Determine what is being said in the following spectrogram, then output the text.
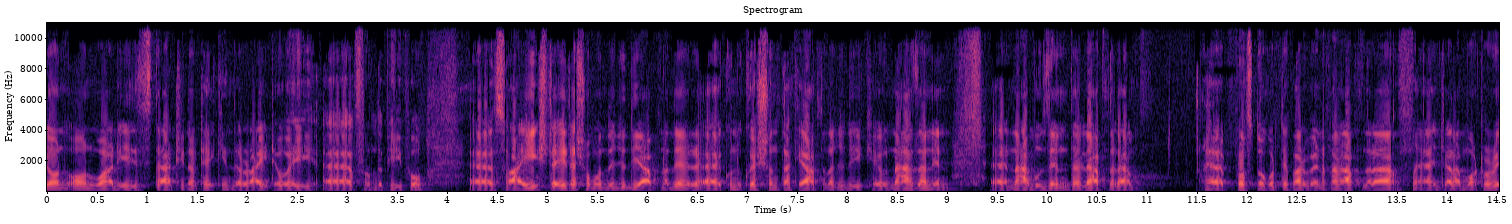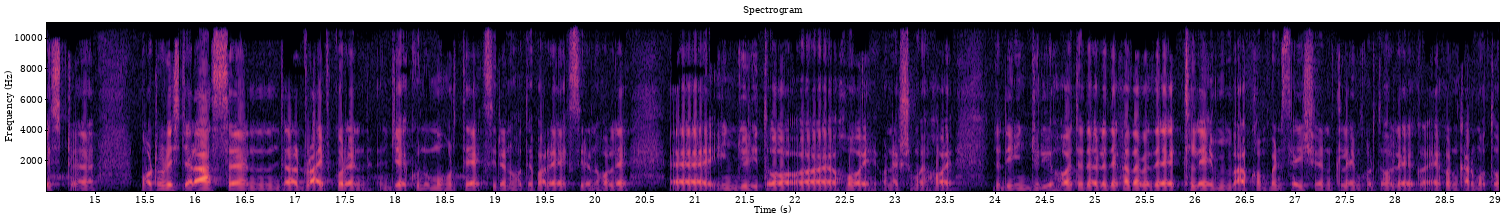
John on word is that you know taking the right way from the people so আইসটা এটা সম্বন্ধে যদি আপনাদের কোনো কোয়েশন থাকে, আপনারা যদি কেউ না জানেন না বুঝেন, তাহলে আপনারা প্রশ্ন করতে পারবেন। কারণ আপনারা যারা মোটরিস্ট মোটরিস্ট যারা আছেন, যারা ড্রাইভ করেন, যে কোনো মুহূর্তে অ্যাক্সিডেন্ট হতে পারে। অ্যাক্সিডেন্ট হলে ইঞ্জুরি তো হয়, অনেক সময় হয়। যদি ইঞ্জুরি হয় তাহলে দেখা যাবে যে ক্লেম কম্পেনসেশন ক্লেম করতে হলে এখনকার মতো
